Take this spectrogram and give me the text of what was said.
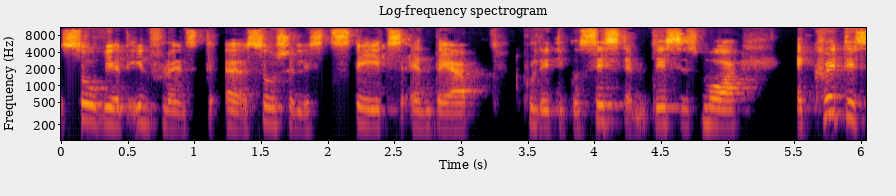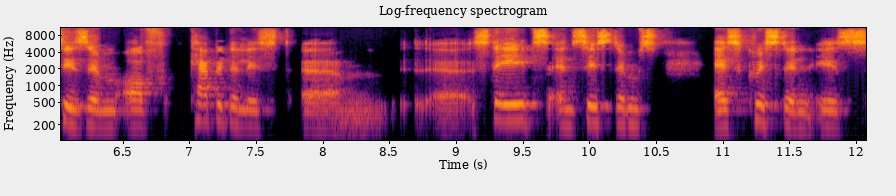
Soviet influenced uh, socialist states and their political system. This is more a criticism of capitalist um, uh, states and systems as Kristen is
